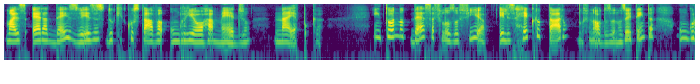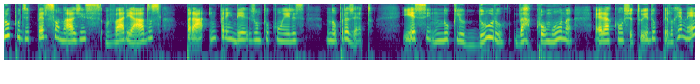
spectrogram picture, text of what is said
mas era 10 vezes do que custava um Rioja médio na época. Em torno dessa filosofia, eles recrutaram, no final dos anos 80, um grupo de personagens variados para empreender junto com eles no projeto. E esse núcleo duro da comuna era constituído pelo René,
